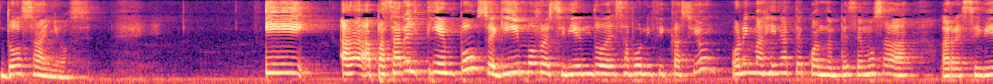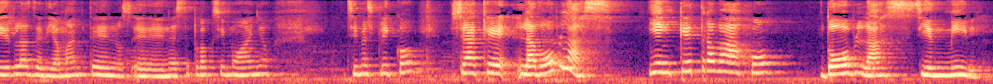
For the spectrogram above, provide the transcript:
Dos años. Y a, pasar el tiempo seguimos recibiendo esa bonificación. Ahora imagínate cuando empecemos a, a recibirlas de diamante en, en este próximo año. ¿Sí me explico? O sea que la doblas. ¿Y en qué trabajo doblas 100 mil?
